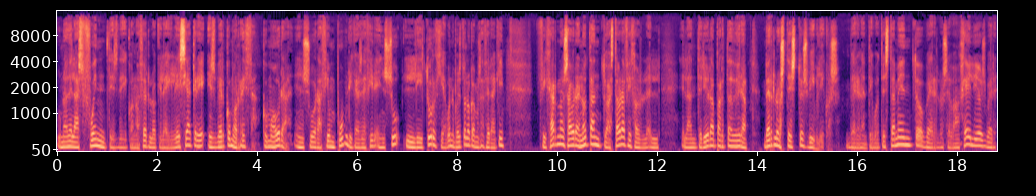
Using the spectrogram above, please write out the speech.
una de las fuentes de conocer lo que la Iglesia cree es ver cómo reza, cómo ora en su oración pública, es decir, en su liturgia. Bueno, pues esto es lo que vamos a hacer aquí. Fijarnos ahora, no tanto, hasta ahora fijaos, el, anterior apartado era ver los textos bíblicos, ver el Antiguo Testamento, ver los Evangelios, ver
